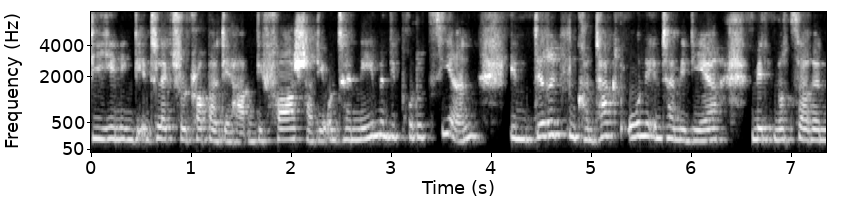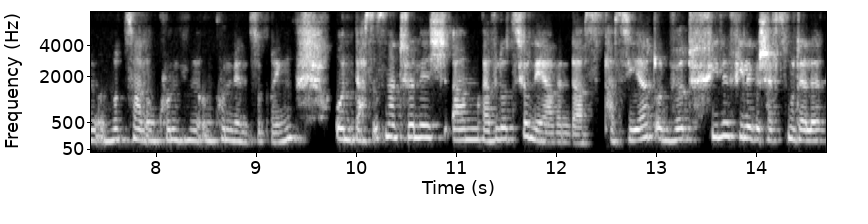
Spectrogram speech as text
diejenigen, die Intellectual Property haben, die Forscher, die Unternehmen, die produzieren, in direkten Kontakt ohne Intermediär mit Nutzerinnen und Nutzern und Kunden und Kunden Kundin zu bringen. Und das ist natürlich ähm, revolutionär, wenn das passiert und wird viele, viele Geschäftsmodelle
